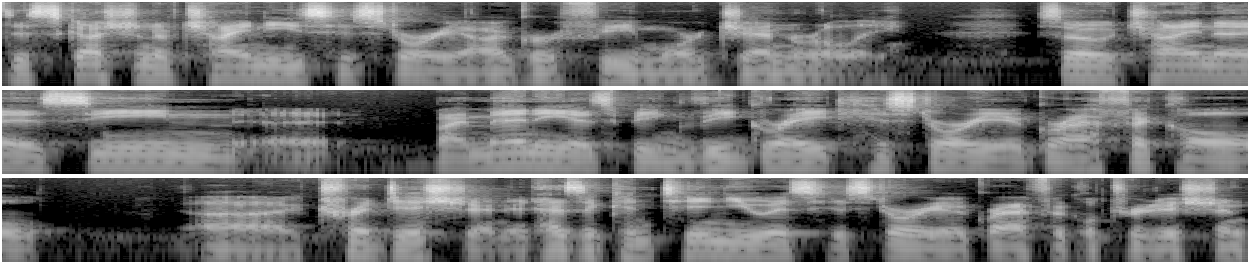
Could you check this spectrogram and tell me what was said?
discussion of Chinese historiography more generally. So China is seen uh, by many as being the great historiographical uh, tradition. It has a continuous historiographical tradition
